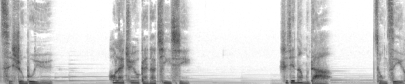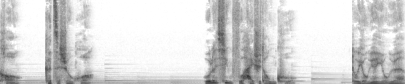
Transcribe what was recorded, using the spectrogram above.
此生不渝？后来却又感到庆幸。世界那么大，从此以后各自生活，无论幸福还是痛苦，都永远永远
